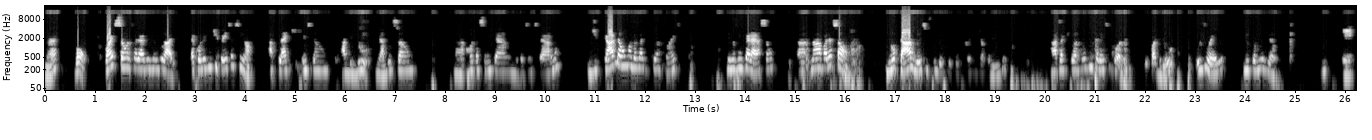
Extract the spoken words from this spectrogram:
Né? Bom, quais são as variáveis angulares? É quando a gente pensa assim, ó, a flexão, abdu e abdução, rotação interna, rotação externa, de cada uma das articulações que nos interessam uh, na avaliação. No caso, esse estudo aqui que a gente aprende, as articulações de interesse foram o quadril, o joelho e o tornozelo. E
